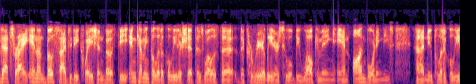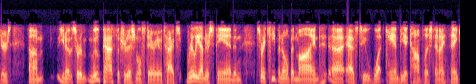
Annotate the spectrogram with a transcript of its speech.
That's right. And on both sides of the equation, both the incoming political leadership as well as the, the career leaders who will be welcoming and onboarding these uh, new political leaders, um, you know, sort of move past the traditional stereotypes, really understand and sort of keep an open mind uh, as to what can be accomplished. And I think,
